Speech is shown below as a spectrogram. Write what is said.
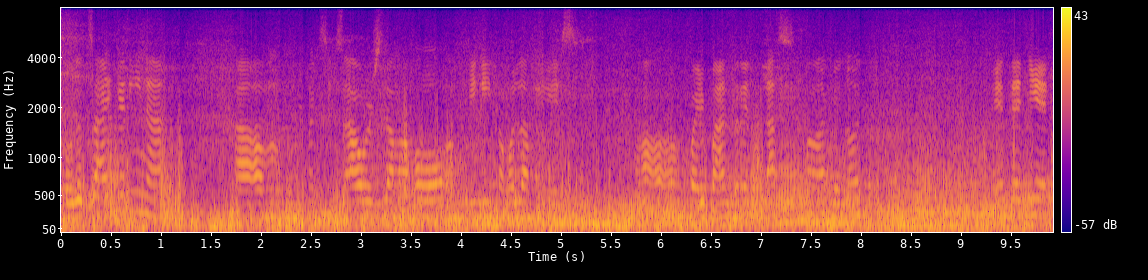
Tulad sa akin kanina um, nag 6 hours lang ako. Ang kinita ko lang is uh, 500 plus mga ganun and then yet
